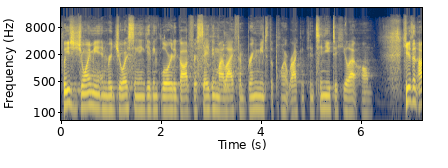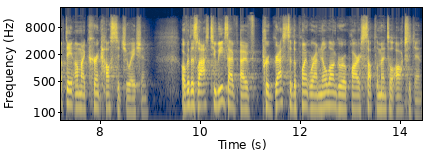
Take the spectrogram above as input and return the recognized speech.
Please join me in rejoicing and giving glory to God for saving my life and bringing me to the point where I can continue to heal at home. Here's an update on my current health situation. Over this last two weeks, I've, I've progressed to the point where I'm no longer require supplemental oxygen.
